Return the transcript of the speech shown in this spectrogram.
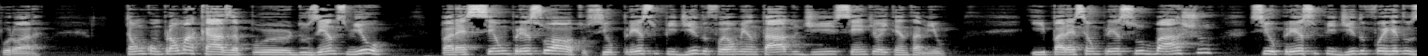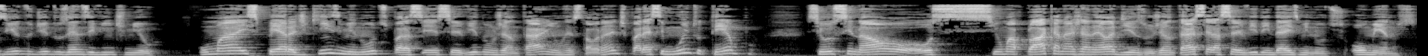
por hora. Então, comprar uma casa por 200 mil parece ser um preço alto, se o preço pedido foi aumentado de 180 mil. E parece ser um preço baixo se o preço pedido foi reduzido de 220 mil. Uma espera de 15 minutos para ser servido um jantar em um restaurante parece muito tempo se o sinal ou se uma placa na janela diz o jantar será servido em 10 minutos ou menos.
